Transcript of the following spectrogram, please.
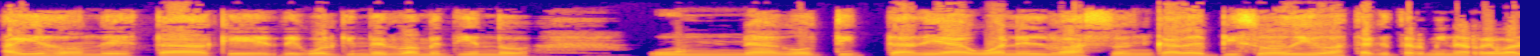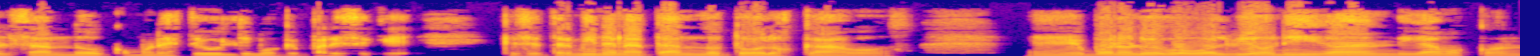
ahí es donde está que The Walking Dead va metiendo una gotita de agua en el vaso en cada episodio hasta que termina rebalsando, como en este último que parece que, que se terminan atando todos los cabos. Eh, bueno, luego volvió Negan, digamos, con,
